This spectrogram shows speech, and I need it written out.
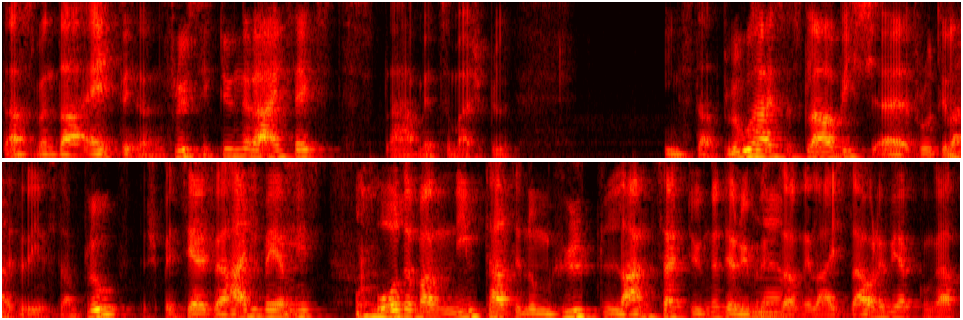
dass man da entweder einen Flüssigdünger einsetzt, da haben wir zum Beispiel Instant Blue heißt es, glaube ich, äh, Fertilizer Instant Blue, der speziell für Heidelbeeren ist, oder man nimmt halt den umhüllten Langzeitdünger, der übrigens ja. auch eine leicht saure Wirkung hat,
